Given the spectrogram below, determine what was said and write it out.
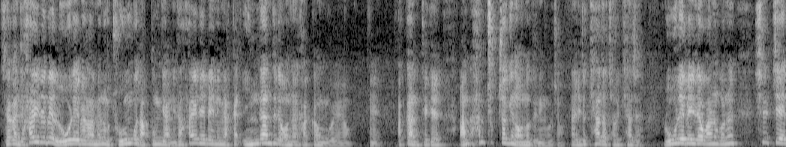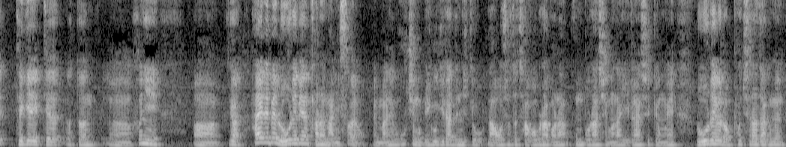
제가 이제 high level, low level 하면 뭐 좋은 거 나쁜 게 아니라 high level이면 약간 인간들의 언어에 가까운 거예요. 예, 약간 되게 암- 함축적인 언어들인 거죠. 야, 이렇게 하자, 저렇게 하자. low level이라고 하는 거는 실제 되게 이렇게 어떤 어, 흔히 어, 그러니까 high level, low level은 단어를 많이 써요. 만약 혹시 뭐 미국이라든지 나오셔서 작업을 하거나 공부를 하시거나 일을 하실 경우에 low level approach를 하자 그러면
